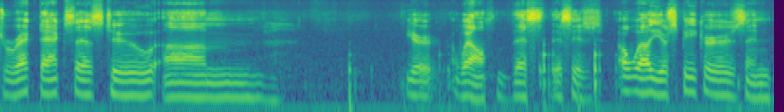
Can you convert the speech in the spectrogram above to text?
direct access to um, your well this this is oh well your speakers and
